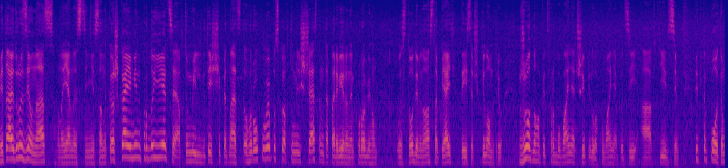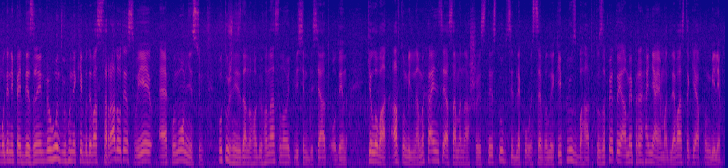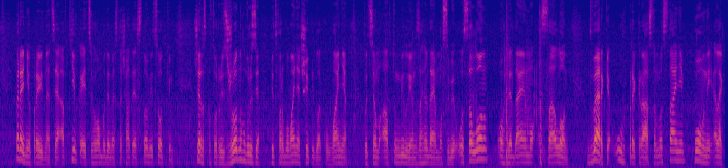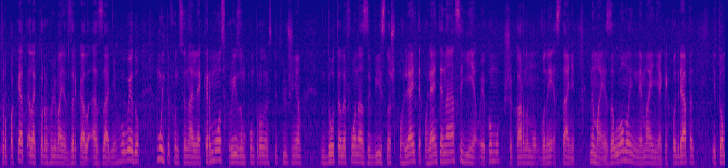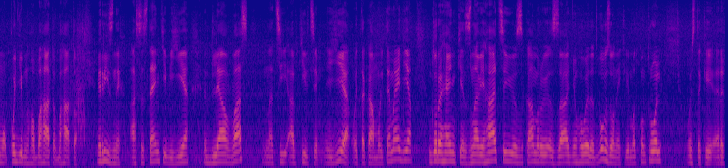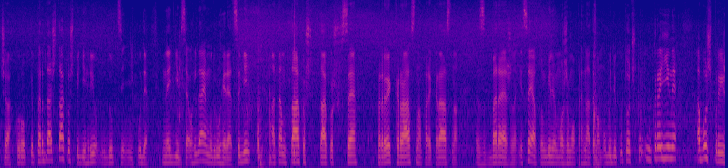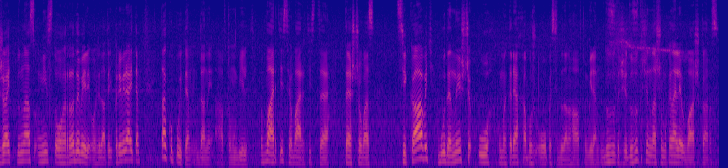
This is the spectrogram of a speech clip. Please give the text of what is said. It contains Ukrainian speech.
Вітаю, друзі! У нас в наявності Nissan Qashqai і він продається. Автомобіль 2015 року випуску, автомобіль з чесним та перевіреним пробігом у 195 тисяч кілометрів. Жодного підфарбування чи підлакування по цій автівці. Під капотом 1,5 дизельний двигун, двигун, який буде вас радувати своєю економністю. Потужність даного двигуна становить 81 кВт. Автомобіль на механіці, а саме на шестиступці. Для когось це великий плюс. Багато хто запитує, а ми приганяємо для вас такі автомобілі. Передньопривідна ця автівка, і цього вам буде вистачати 100%. Ще раз повторюсь, жодного друзі, підфарбування чи підлакування по цьому автомобілю. Заглядаємо собі у салон, оглядаємо салон. Дверки у прекрасному стані, повний електропакет, електрорегулювання дзеркал заднього виду, мультифункціональне кермо з круїзом, контролем з підключенням до телефона. Звісно ж, погляньте, погляньте на сидіння, у якому шикарному вони стані. Немає заломлень, немає ніяких подряпин і тому подібного. Багато багато різних асистентів є для вас. На цій автівці є ось така мультимедія, дорогенькі з навігацією, з камерою заднього виду, двохзонний клімат-контроль. Ось такий речах коробки передач. Також підігрів дубці нікуди не дівся. Оглядаємо другий ряд сидінь, а там також, також все прекрасно, прекрасно збережено. І цей автомобіль ми можемо пригнати вам у будь-яку точку України. Або ж приїжджайте до нас у місто Градивилі, оглядати і перевіряйте та купуйте даний автомобіль. Вартість, вартість це те, що вас цікавить, буде нижче у коментарях або ж у описі до даного автомобіля. До зустрічі, до зустрічі на нашому каналі Ваш Карс.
